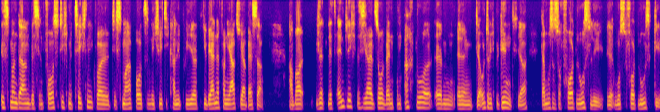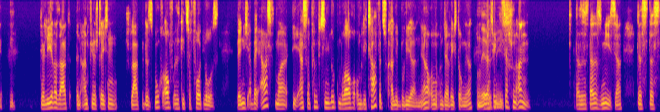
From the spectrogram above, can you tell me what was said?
ist man da ein bisschen vorsichtig mit Technik, weil die Smartboards sind nicht richtig kalibriert. Die werden ja von Jahr zu Jahr besser. Aber le- letztendlich ist es halt so, wenn um 8 Uhr ähm, äh, der Unterricht beginnt, ja, da muss es sofort losle äh, muss sofort losgehen. Der Lehrer sagt, in Anführungsstrichen, schlag bitte das Buch auf und es geht sofort los. Wenn ich aber erstmal die ersten 15 Minuten brauche, um die Tafel zu kalibrieren, ja, und, und der Richtung, ja, Ja, da das ist fängt es ja schon an. Das ist, das ist mies, ja. Das, das,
